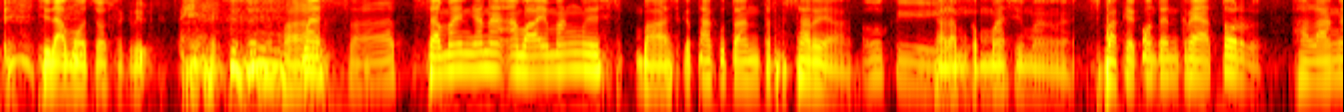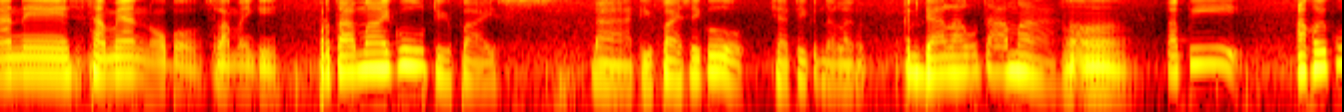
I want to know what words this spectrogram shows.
Si tak maca skrip. Mas. Samain karena awak emang wis bahas ketakutan terbesar ya oke dalam kemas emang. Sebagai konten kreator, halangane sampean opo selama ini? pertama itu device nah device itu jadi kendala kendala utama Heeh. tapi aku itu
